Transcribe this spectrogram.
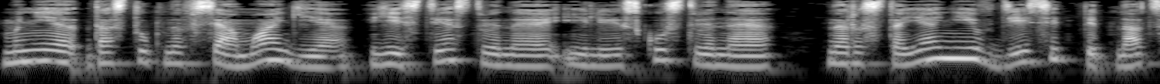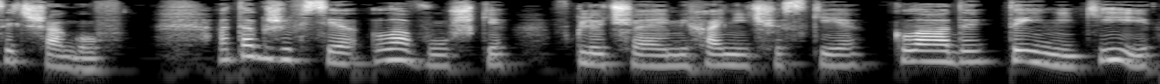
Мне доступна вся магия, естественная или искусственная, на расстоянии в 10-15 шагов, а также все ловушки, включая механические, клады, тайники и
